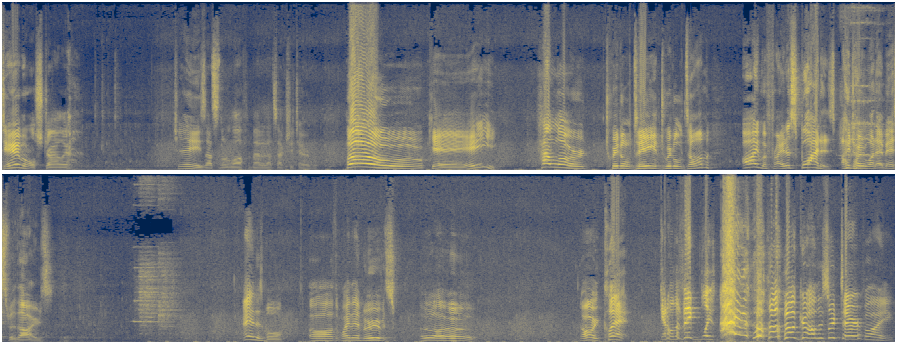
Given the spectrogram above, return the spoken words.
damn it, Australia. Jeez, that's not a laughing matter. That's actually terrible. Okay. Hello, Tweedledee and Tweedledum. I'm afraid of spiders. I don't want to mess with those. Hey, there's more. Oh, the way they move, it's... Oh. No, Claire! Get on the thing, please! Oh, God, they're so terrifying!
